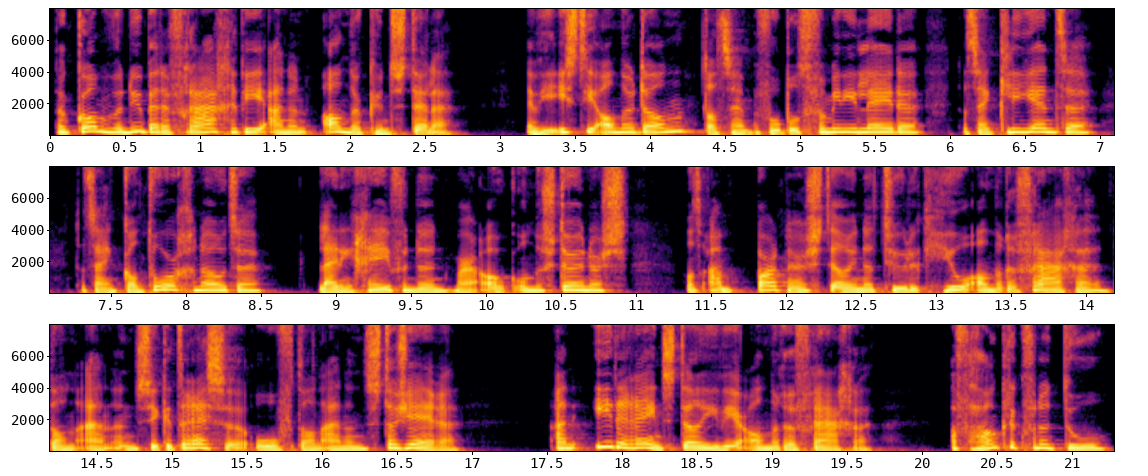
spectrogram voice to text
Dan komen we nu bij de vragen die je aan een ander kunt stellen. En wie is die ander dan? Dat zijn bijvoorbeeld familieleden, dat zijn cliënten, dat zijn kantoorgenoten, leidinggevenden, maar ook ondersteuners. Want aan partners stel je natuurlijk heel andere vragen dan aan een secretaresse of dan aan een stagiaire. Aan iedereen stel je weer andere vragen, afhankelijk van het doel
